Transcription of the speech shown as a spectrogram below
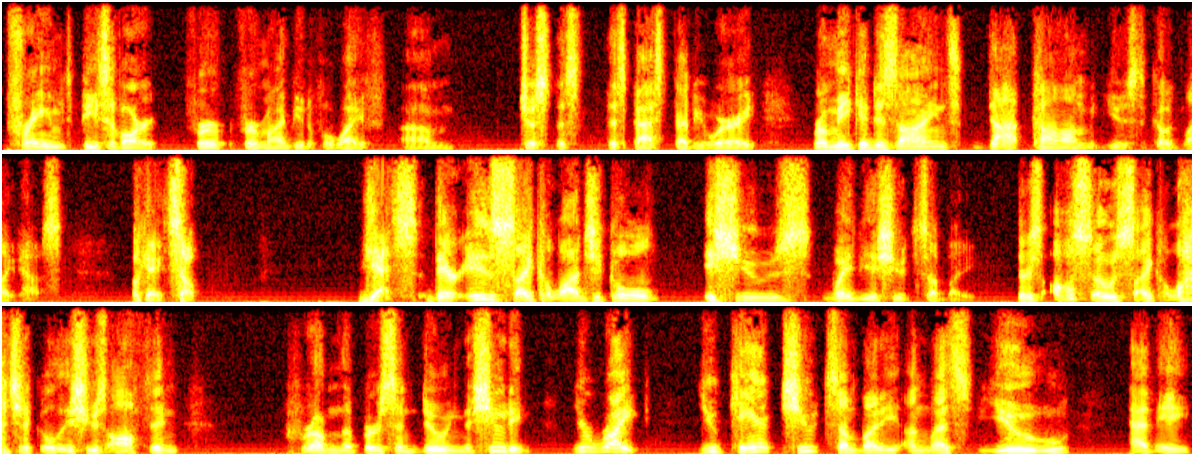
framed piece of art for for my beautiful wife um, just this this past February. RomikaDesigns.com. Use the code Lighthouse. Okay, so yes, there is psychological issues when you shoot somebody. There's also psychological issues often from the person doing the shooting. You're right. You can't shoot somebody unless you have a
